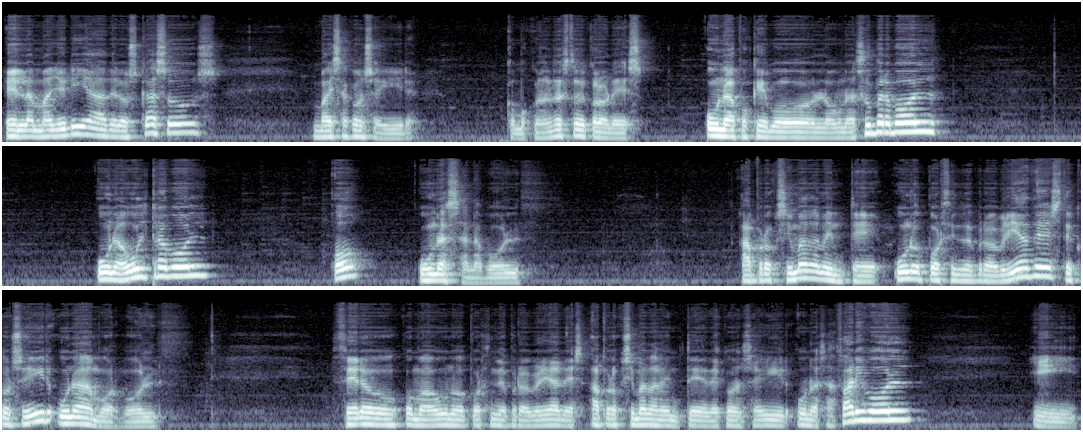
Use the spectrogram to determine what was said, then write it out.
en la mayoría de los casos vais a conseguir, como con el resto de colores, una Pokéball o una Super Ball, una Ultra Ball o una Sana Ball. Aproximadamente 1% de probabilidades de conseguir una Amor Ball. 0,1% de probabilidades aproximadamente de conseguir una Safari Ball y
